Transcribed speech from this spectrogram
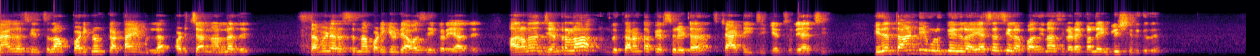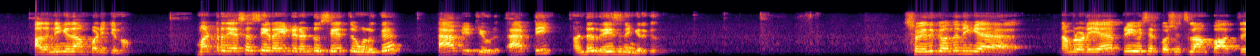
மேகசின்ஸ் எல்லாம் படிக்கணும்னு கட்டாயம் இல்லை. படிச்சா நல்லது. தமிழரசுன்னா படிக்க வேண்டிய அவசியம் கிடையாது. அதனால தான் ஜென்ரலா உங்களுக்கு கரண்ட் அஃபேர்ஸ் சொல்லிட்டேன் ஸ்ட்ராட்டஜிக்கன்னு சொல்லியாச்சு. இதை தாண்டி உங்களுக்கு இதுல எஸ்எஸ்சியில் பார்த்தீங்கன்னா சில இடங்கள்ல இங்கிலீஷ் இருக்குது. அதை நீங்க தான் படிக்கணும். மற்றது எஸ்எஸ்சி ரயில் ரெண்டும் சேர்த்து உங்களுக்கு ஆப்டிடியூடு ஆப்டி அண்டு ரீசனிங் இருக்குது. ஸோ இதுக்கு வந்து நீங்க நம்மளுடைய ப்ரீவியஸ் இயர் கொஷின்ஸ்லாம் பார்த்து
